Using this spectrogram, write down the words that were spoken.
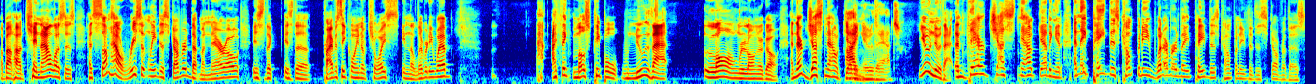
about how Chainalysis has somehow recently discovered that Monero is the is the privacy coin of choice in the Liberty Web. I think most people knew that long, long ago, and they're just now getting I knew it. that. You knew that. And they're just now getting it. And they paid this company whatever they paid this company to discover this.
